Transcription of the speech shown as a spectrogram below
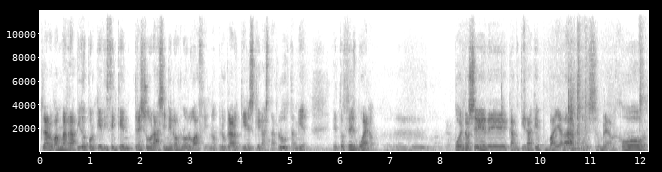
claro, van más rápido porque dicen que en tres horas en el horno lo hacen, ¿no? Pero claro, tienes que gastar luz también. Entonces, bueno, eh, pues no sé, de cantidad que vaya a dar, pues hombre, a lo mejor...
